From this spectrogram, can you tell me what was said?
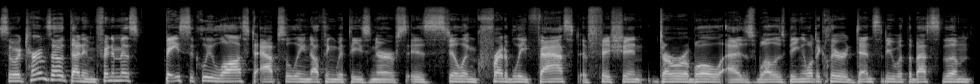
So it turns out that Infinimist basically lost absolutely nothing with these nerfs is still incredibly fast, efficient, durable, as well as being able to clear density with the best of them.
